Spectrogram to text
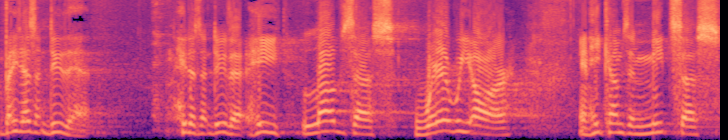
But he doesn't do that. He doesn't do that. He loves us where we are, and he comes and meets us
